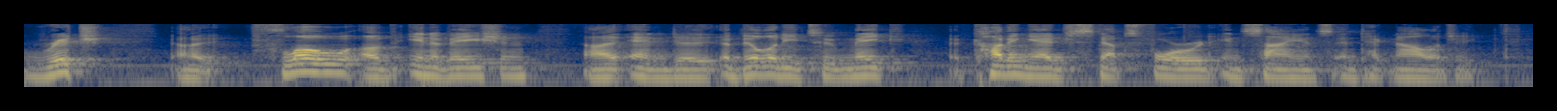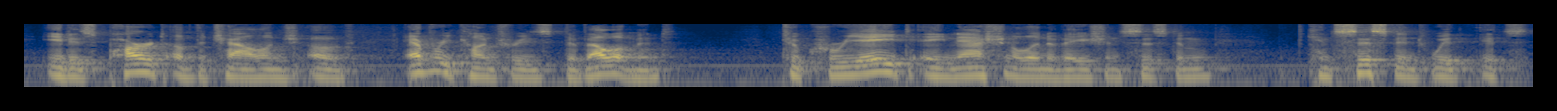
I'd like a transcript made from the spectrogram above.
rich uh, flow of innovation uh, and uh, ability to make cutting edge steps forward in science and technology. It is part of the challenge of every country's development to create a national innovation system consistent with its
